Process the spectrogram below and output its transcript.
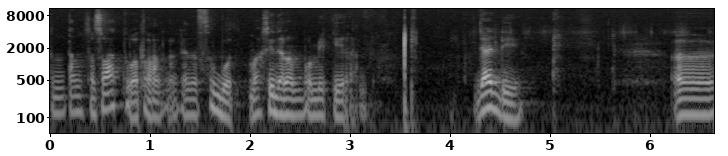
tentang sesuatu atau rangkaian tersebut masih dalam pemikiran. Jadi eh,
